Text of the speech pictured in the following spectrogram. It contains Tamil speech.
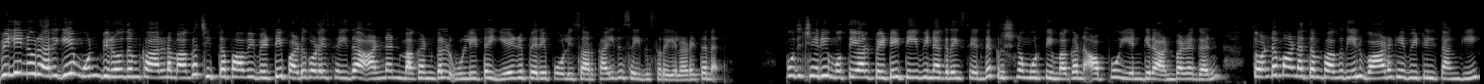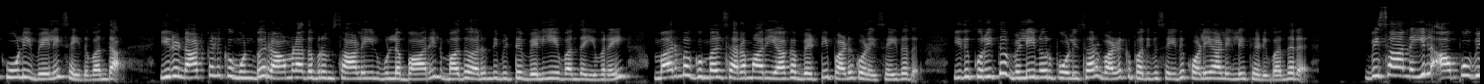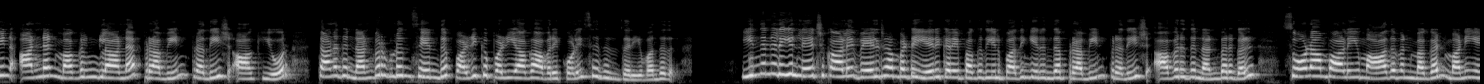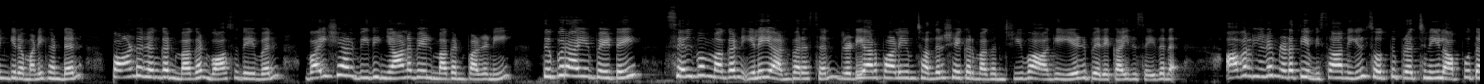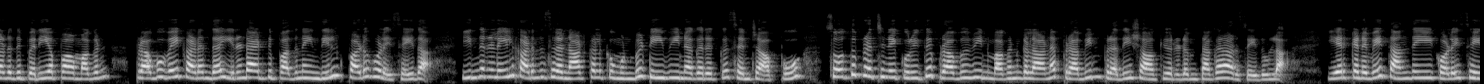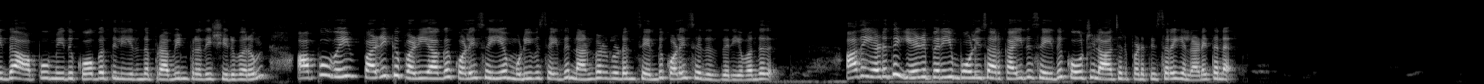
வில்லியனூர் அருகே முன் விரோதம் காரணமாக சித்தப்பாவை வெட்டி படுகொலை செய்த அண்ணன் மகன்கள் உள்ளிட்ட ஏழு பேரை போலீசார் கைது செய்து சிறையில் அடைத்தனர். புதுச்சேரி முத்தையால்பேட்டை டிவி நகரை சேர்ந்த கிருஷ்ணமூர்த்தி மகன் அப்பு என்கிற அன்பழகன் தொண்டமாநத்தம் பகுதியில் வாடகை வீட்டில் தங்கி கூலி வேலை செய்து வந்தார். இரு நாட்களுக்கு முன்பு ராமநாதபுரம் சாலையில் உள்ள பாரில் மது அருந்திவிட்டு வெளியே வந்த இவரை மர்ம கும்பல் சரமாரியாக வெட்டி படுகொலை செய்தது. இது குறித்து வில்லியனூர் போலீசார் வழக்கு பதிவு செய்து கொலையாளிகளை தேடி வந்தனர். விசாரணையில் அப்புவின் அண்ணன் மகன்களான பிரவீன் பிரதீஷ் ஆகியோர் தனது நண்பர்களுடன் சேர்ந்து பழிக்கு பழியாக அவரை கொலை செய்தது தெரிய வந்தது இந்த நிலையில் நேற்று காலை வேல்ராம்பட்டை ஏரிக்கரை பகுதியில் பதுங்கியிருந்த பிரவீன் பிரதீஷ் அவரது நண்பர்கள் சோனாம்பாளையம் ஆதவன் மகன் மணி என்கிற மணிகண்டன் பாண்டுரங்கன் மகன் வாசுதேவன் வைஷால் வீதி ஞானவேல் மகன் பழனி திப்புராயன்பேட்டை செல்வம் மகன் இளைய அன்பரசன் ரெட்டியார்பாளையம் சந்திரசேகர் மகன் ஜீவா ஆகிய ஏழு பேரை கைது செய்தனர். அவர்களிடம் நடத்திய விசாரணையில் சொத்து பிரச்சனையில் அப்பு தனது பெரியப்பா மகன் பிரபுவை கடந்த இரண்டாயிரத்தி பதினைந்தில் படுகொலை செய்தார். இந்த நிலையில் கடந்த சில நாட்களுக்கு முன்பு டிவி நகருக்கு சென்ற அப்பு சொத்து பிரச்சனை குறித்து பிரபுவின் மகன்களான பிரவீன் பிரதீஷ் ஆகியோரிடம் தகராறு செய்துள்ளார். ஏற்கனவே தந்தையை கொலை செய்த அப்பு மீது கோபத்தில் இருந்த பிரவீன் பிரதீஷ் இருவரும் அப்புவை பழிக்கு பழியாக கொலை செய்ய முடிவு செய்து நண்பர்களுடன் சேர்ந்து கொலை செய்தது தெரிய வந்தது அதையடுத்து ஏழு பேரையும் போலீசார் கைது செய்து கோர்ட்டில் ஆஜர்படுத்தி சிறையில் அடைத்தனர்.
